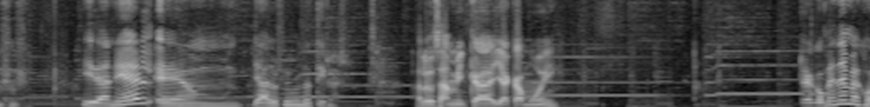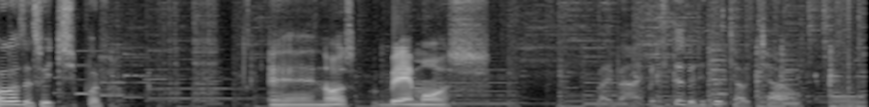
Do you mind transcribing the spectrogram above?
y Daniel, em, ya lo fuimos a tirar. Saludos a Mika y a Kamui. Recomiéndeme juegos de Switch, porfa. Eh, nos vemos. Bye bye. Besitos, besitos. Chao, chao.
